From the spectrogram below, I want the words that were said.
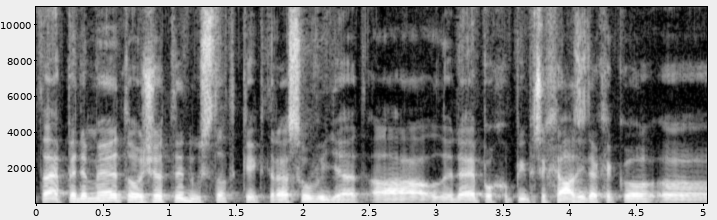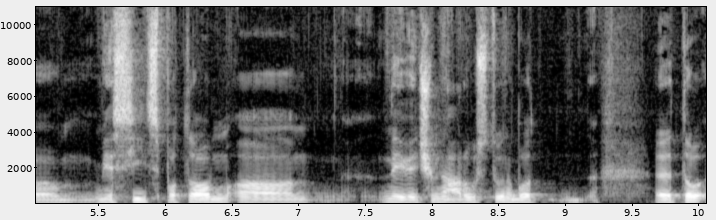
té epidemie je to, že ty důsledky, které jsou vidět a lidé je pochopí, přichází tak jako uh, měsíc potom uh, největším nárůstu, nebo eh, to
